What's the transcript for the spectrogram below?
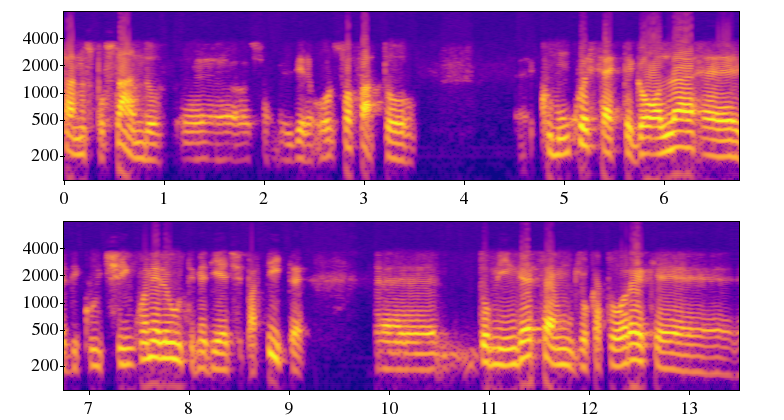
stanno spostando. Eh, dire, Orso ha fatto eh, comunque 7 gol, eh, di cui 5 nelle ultime 10 partite. Eh, Dominguez è un giocatore che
